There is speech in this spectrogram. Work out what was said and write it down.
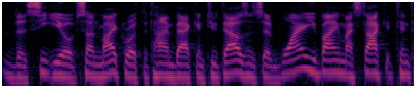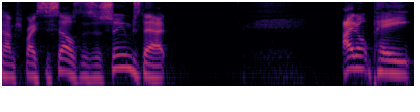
the CEO of Sun Micro at the time back in 2000 said, Why are you buying my stock at 10 times price to sales? This assumes that I don't pay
